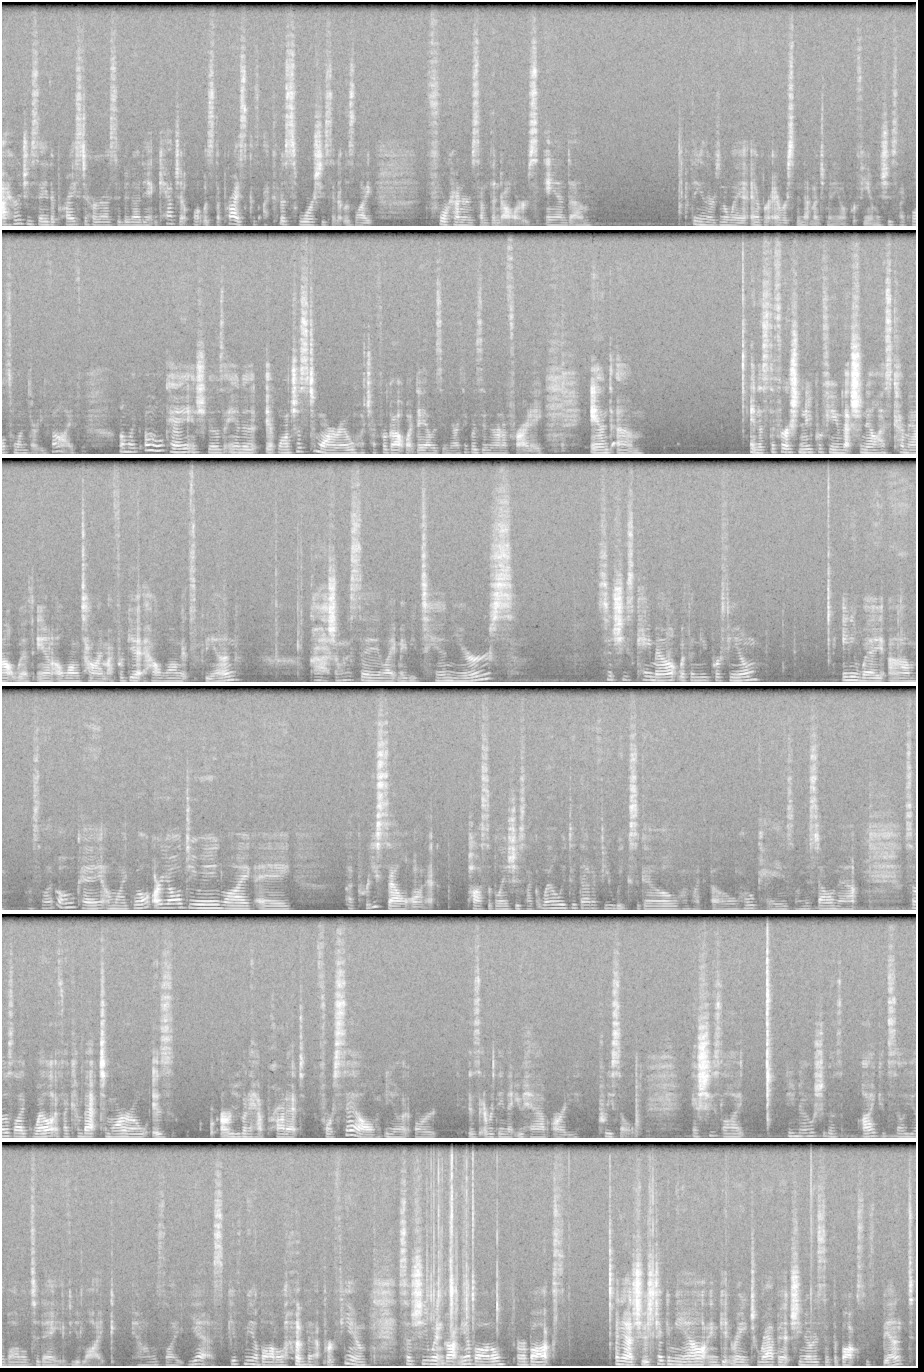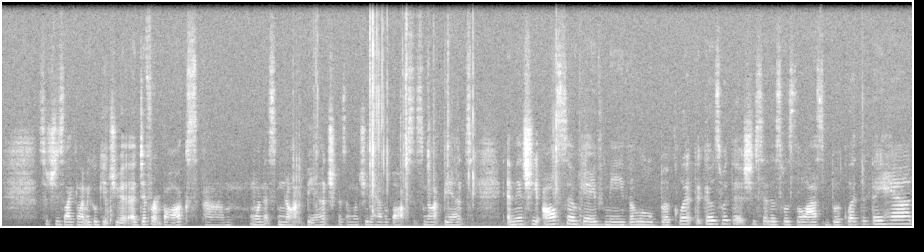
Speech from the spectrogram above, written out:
I heard you say the price to her. I said, but I didn't catch it. What was the price? Because I could have swore she said it was like 400 something dollars. And um, I'm thinking there's no way I ever, ever spend that much money on perfume. And she's like, well, it's 135 I'm like, oh, okay. And she goes, and it, it launches tomorrow, which I forgot what day I was in there. I think I was in there on a Friday. And, um, and it's the first new perfume that Chanel has come out with in a long time. I forget how long it's been. Gosh, I want to say like maybe 10 years since she's came out with a new perfume. Anyway, um, I was like, oh, okay. I'm like, well, are y'all doing like a, a pre-sale on it? Possibly. And she's like, well, we did that a few weeks ago. I'm like, oh, okay. So I missed out on that. So I was like, well, if I come back tomorrow, is are you going to have product for sale, you know, or is everything that you have already pre-sold? And she's like, you know, she goes, I could sell you a bottle today if you'd like. And I was like, yes, give me a bottle of that perfume. So she went and got me a bottle or a box. And as she was checking me out and getting ready to wrap it, she noticed that the box was bent. So she's like, let me go get you a, a different box, um, one that's not bent, because I want you to have a box that's not bent. And then she also gave me the little booklet that goes with it. She said this was the last booklet that they had.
